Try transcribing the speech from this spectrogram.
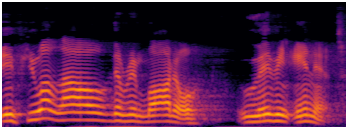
if you allow the remodel living in it.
